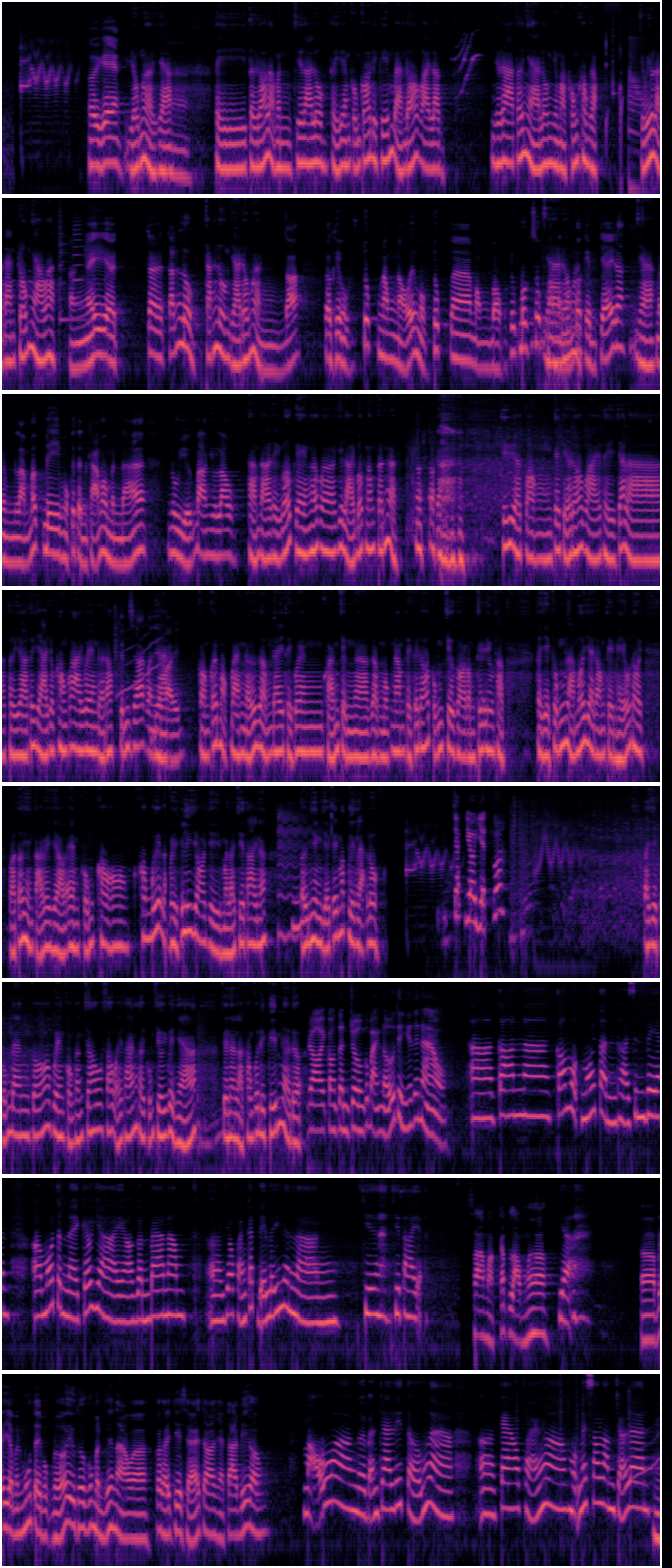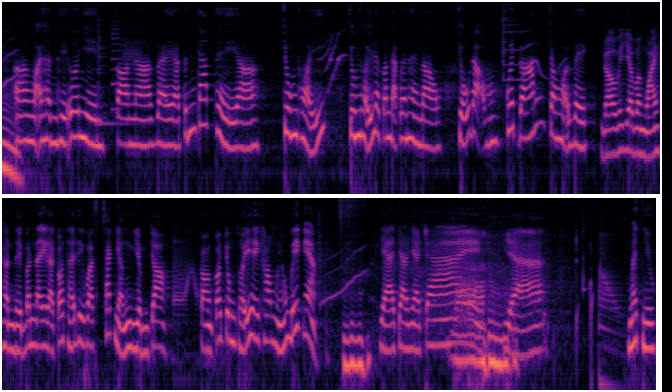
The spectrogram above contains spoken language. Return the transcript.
Hơi ghen? Đúng rồi dạ. À. Thì từ đó là mình chia tay luôn Thì em cũng có đi kiếm bạn đó vài lần Như ra tới nhà luôn nhưng mà cũng không gặp. Chủ yếu là đang trốn nhau á anh. Bạn ấy ờ, tr- tránh luôn. Tránh luôn dạ đúng rồi. Ừ, đó. Đôi khi một chút nông nổi một chút uh, bồng bột một chút bức xúc Dạ, mà mình đúng không rồi. có kiềm chế đó Dạ. mình làm mất đi một cái tình cảm mà mình đã nuôi dưỡng bao nhiêu lâu? Tạm thời thì bớt ghen hết ờ, với lại bớt nóng tính rồi. Chứ ờ, còn cái kiểu đó hoài thì chắc là từ giờ tới già chung không có ai quen được đâu. Chính xác là như Dạ. vậy. Còn cái một bạn nữ gần đây thì quen khoảng chừng ờ, gần một năm thì cái đó cũng chưa gọi bằng tiếng yêu thật. Tại vì cũng là mới giai đoạn tìm hiểu thôi. Và tới hiện tại bây giờ em cũng không không biết là vì cái lý do gì mà lại chia tay nữa. Tự nhiên vậy cái mất liên lạc luôn. Chắc do dịch quá tại vì cũng đang có quen còn khoảng sáu sáu bảy tháng thôi cũng chưa về nhà á, cho nên là không có đi kiếm nhà được. Rồi còn tình trường của bạn nữ thì như thế nào? À, con à, có một mối tình thời sinh viên. À, mối tình này kéo dài à, gần 3 năm. À, do khoảng cách địa lý nên là chia chia tay ạ. Xa mặt cách lòng á ha? Dạ. À, bây giờ mình muốn tìm một nửa yêu thương của mình như thế nào à, có thể chia sẻ cho nhà trai biết không? Mẫu à, người bạn trai lý tưởng là à, cao khoảng à, một m sáu trở lên. Ừ. à, ngoại hình thì ưa nhìn. Còn à, về à, tính cách thì à, chung thủy. Chung thủy là con đặt lên hàng đầu. Chủ động quyết đoán trong mọi việc. Rồi bây giờ bằng ngoại hình thì bên đây là có thể đi qua xác nhận giùm cho. Còn có chung thủy hay không thì không biết nha. Dạ chào nhà trai. Dạ. Mét nhiêu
